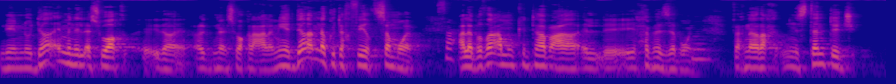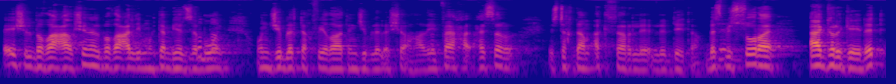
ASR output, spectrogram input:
لأنه دائما الأسواق إذا عندنا الاسواق العالمية دائما أكو تخفيض سموير على بضاعة ممكن تابعة يحبها الزبون مم. فإحنا راح نستنتج إيش البضاعة وشنو البضاعة اللي مهتم بها الزبون بالضبط. ونجيب له التخفيضات نجيب له الأشياء هذه فحيصير استخدام أكثر للديتا بس. بصوره اجريجيتد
